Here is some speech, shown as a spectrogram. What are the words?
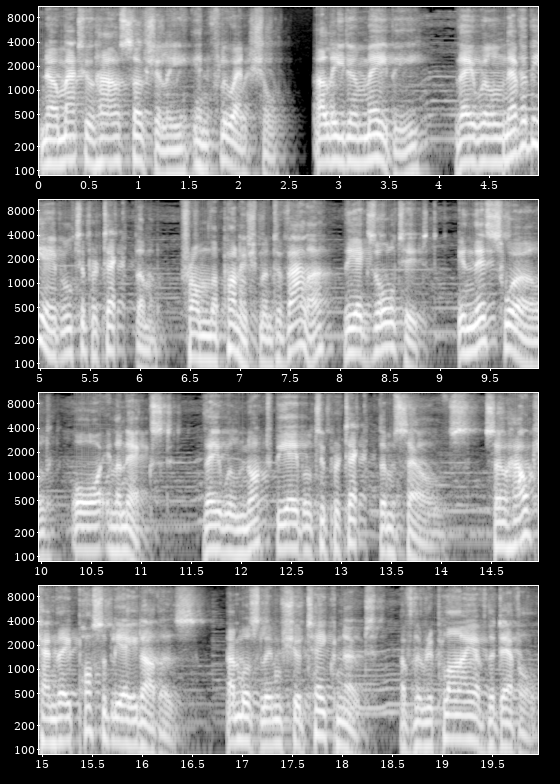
No matter how socially influential a leader may be, they will never be able to protect them from the punishment of Allah, the Exalted, in this world or in the next. They will not be able to protect themselves. So how can they possibly aid others? A Muslim should take note of the reply of the devil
